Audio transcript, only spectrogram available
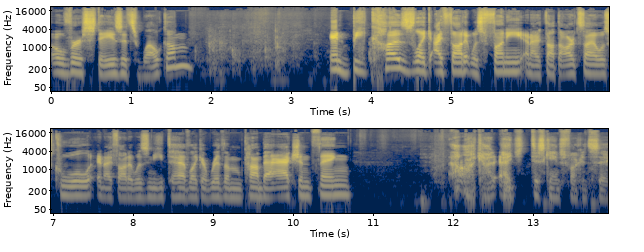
overstays its welcome. And because like I thought it was funny and I thought the art style was cool and I thought it was neat to have like a rhythm combat action thing. Oh god, I, this game's fucking sick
